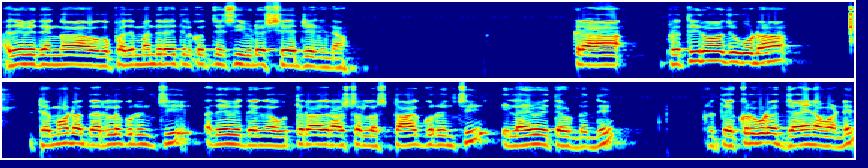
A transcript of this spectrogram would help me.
అదేవిధంగా ఒక పది మంది రైతులకు వచ్చేసి ఈ వీడియో షేర్ చేయండి నా. ఇక్కడ ప్రతిరోజు కూడా టమోటా ధరల గురించి అదేవిధంగా ఉత్తరాది రాష్ట్రాల్లో స్టాక్ గురించి ఈ లైవ్ అయితే ఉంటుంది. ప్రతి ఒక్కరు కూడా జాయిన్ అవ్వండి.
